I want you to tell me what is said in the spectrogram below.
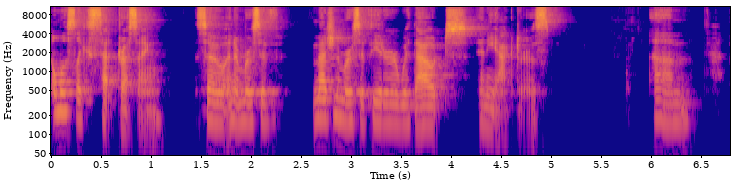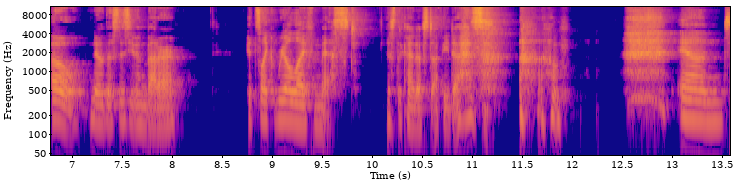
almost like set dressing. So, an immersive, imagine immersive theater without any actors. Um, oh, no, this is even better. It's like real life Myst, is the kind of stuff he does. and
